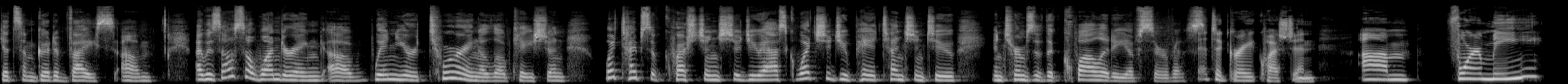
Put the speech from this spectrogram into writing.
get some good advice. Um, I was also wondering uh, when you're touring a location. What types of questions should you ask? What should you pay attention to in terms of the quality of service? That's a great question. Um, for me,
